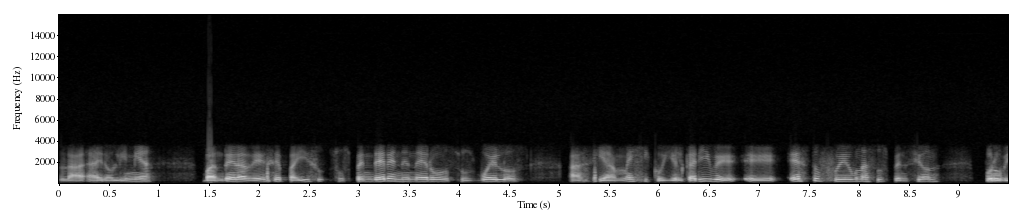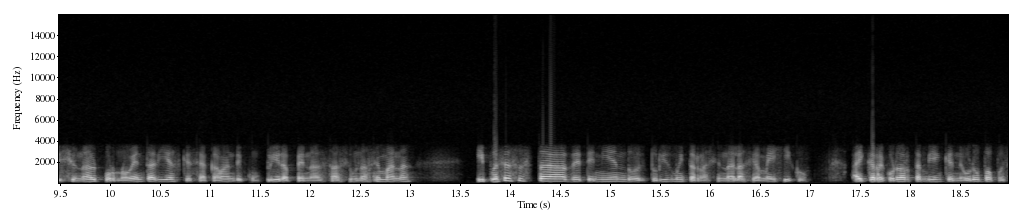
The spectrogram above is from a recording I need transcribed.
la aerolínea bandera de ese país, suspender en enero sus vuelos hacia México y el Caribe. esto fue una suspensión provisional por 90 días que se acaban de cumplir apenas hace una semana y pues eso está deteniendo el turismo internacional hacia México. Hay que recordar también que en Europa, pues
